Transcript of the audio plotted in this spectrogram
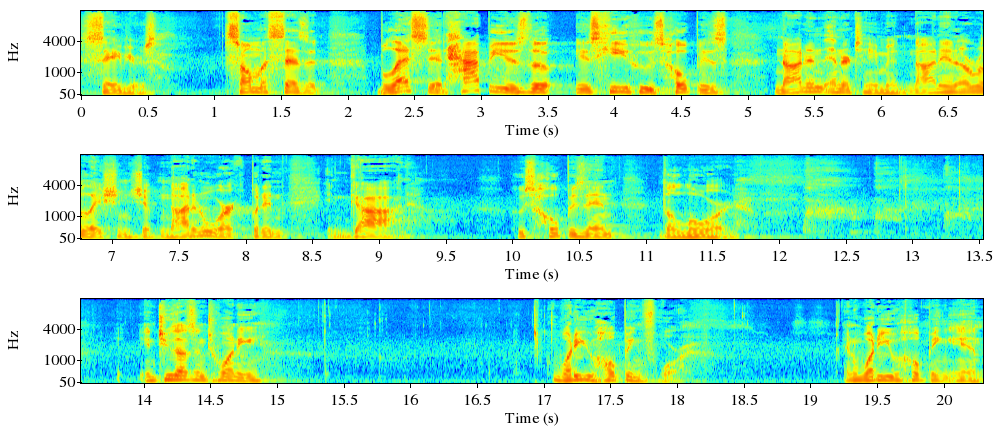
saviors. Psalmist says it Blessed, happy is, the, is he whose hope is not in entertainment, not in a relationship, not in work, but in, in God, whose hope is in the Lord. In 2020, what are you hoping for? And what are you hoping in?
